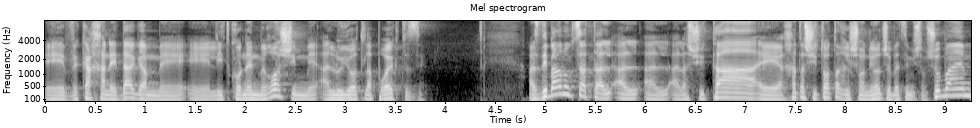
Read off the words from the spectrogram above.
וככה נדע גם להתכונן מראש עם עלויות לפרויקט הזה. אז דיברנו קצת על, על, על, על השיטה, אה, אחת השיטות הראשוניות שבעצם השתמשו בהן,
